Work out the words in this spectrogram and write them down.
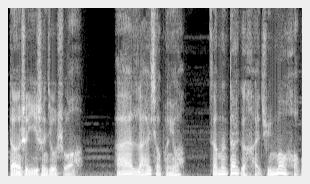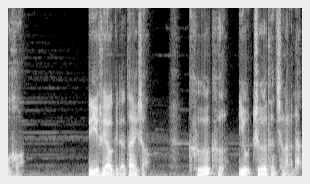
当时医生就说：“哎，来，小朋友，咱们戴个海军帽好不好？”医生要给他戴上，可可又折腾起来了，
